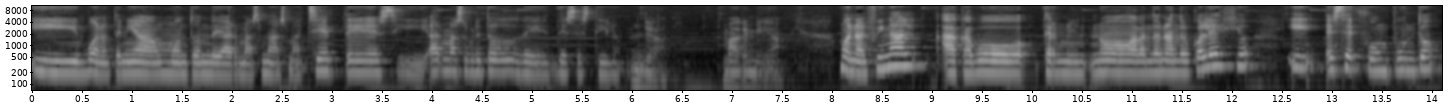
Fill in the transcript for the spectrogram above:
Y bueno, tenía un montón de armas más, machetes y armas sobre todo de, de ese estilo. Ya. Madre mía. Bueno, al final acabó, terminó abandonando el colegio y ese fue un punto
